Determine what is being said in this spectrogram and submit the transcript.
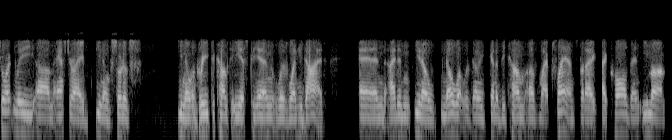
Shortly um, after I you know sort of you know agreed to come to ESPN was when he died and I didn't, you know, know what was going to become of my plans. But I, I called an imam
